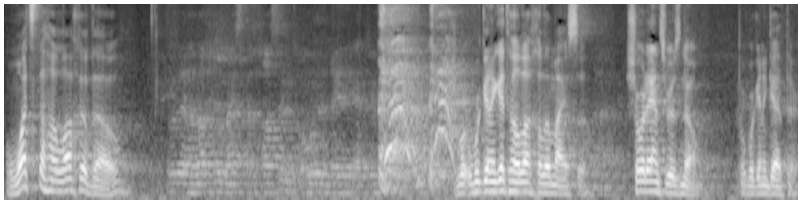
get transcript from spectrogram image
What's the halacha though? We're, we're going to get to halacha lemaisa. Short answer is no, but we're going to get there.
